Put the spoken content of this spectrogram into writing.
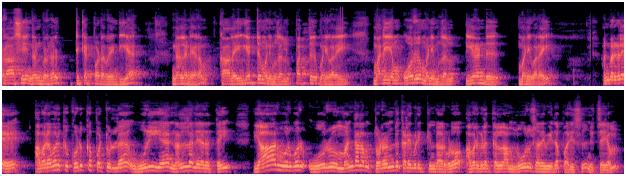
ராசி நண்பர்கள் டிக்கெட் போட வேண்டிய நல்ல நேரம். காலை எட்டு மணி முதல் பத்து மணி வரை. மதியம் ஒரு மணி முதல் இரண்டு மணி வரை. அன்பர்களே அவரவருக்கு கொடுக்கப்பட்டுள்ள உரிய நல்ல நேரத்தை யார் ஒருவர் ஒரு மண்டலம் தொடர்ந்து கடைபிடிக்கின்றார்களோ அவர்களுக்கெல்லாம் நூறு சதவீத பரிசு நிச்சயம்.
